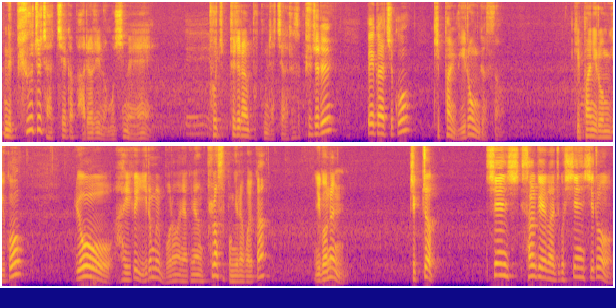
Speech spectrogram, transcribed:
근데 퓨즈 자체가 발열이 너무 심해. 네. 퓨즈, 퓨즈라는 부품 자체가. 그래서 퓨즈를 빼가지고 기판 위로 옮겼어. 기판 위로 옮기고 요, 아, 이거 이름을 뭐라고 하냐. 그냥 플러스 봉이라고 할까? 이거는 직접 CNC, 설계해가지고 CNC로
